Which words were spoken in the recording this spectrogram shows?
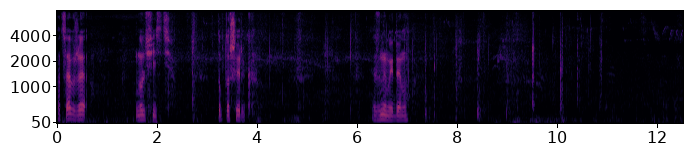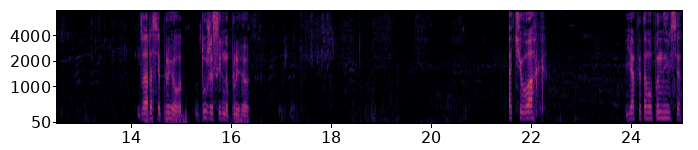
А це вже 0,6. Тобто ширик. З ними йдемо. Зараз я пригаю, от дуже сильно пригаю. А чувак. Як ти там опинився?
